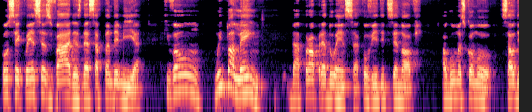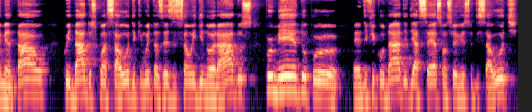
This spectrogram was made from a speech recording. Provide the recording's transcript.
consequências várias dessa pandemia, que vão muito além da própria doença Covid-19. Algumas como saúde mental, cuidados com a saúde que muitas vezes são ignorados por medo, por é, dificuldade de acesso a um serviço de saúde.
